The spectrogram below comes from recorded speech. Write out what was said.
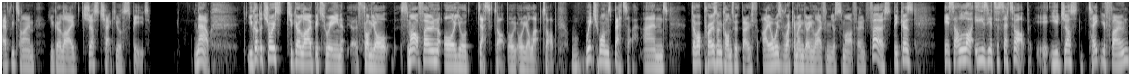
every time you go live just check your speed. Now, you've got the choice to go live between uh, from your smartphone or your desktop or, or your laptop. Which one's better? And there are pros and cons with both. I always recommend going live from your smartphone first because it's a lot easier to set up. It, you just take your phone,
